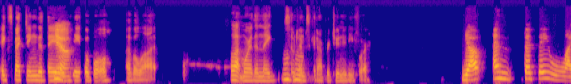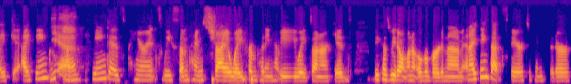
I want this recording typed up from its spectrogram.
expecting that they yeah. are capable of a lot a lot more than they mm-hmm. sometimes get opportunity for Yep. And that they like it. I think yeah. I think as parents we sometimes shy away from putting heavy weights on our kids because we don't want to overburden them. And I think that's fair to consider.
